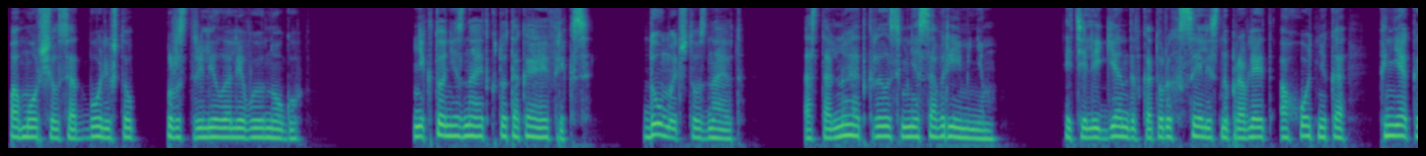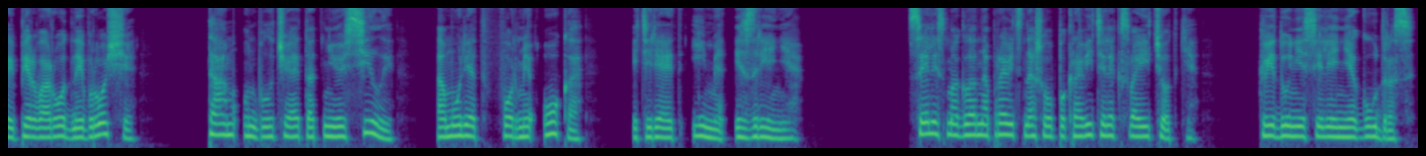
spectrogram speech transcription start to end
поморщилась от боли, что прострелила левую ногу. «Никто не знает, кто такая Эфрикс. Думают, что знают. Остальное открылось мне со временем. Эти легенды, в которых Селис направляет охотника к некой первородной в роще, там он получает от нее силы, амулет в форме ока и теряет имя и зрение. Селис могла направить нашего покровителя к своей тетке, к ведунье селения Гудрос.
